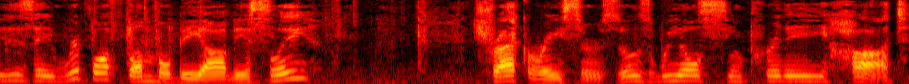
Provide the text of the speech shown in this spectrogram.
It is a rip-off Bumblebee, obviously. track racers. Those wheels seem pretty hot.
